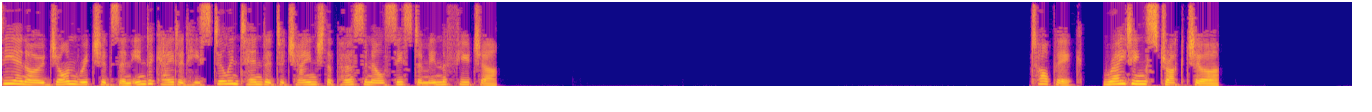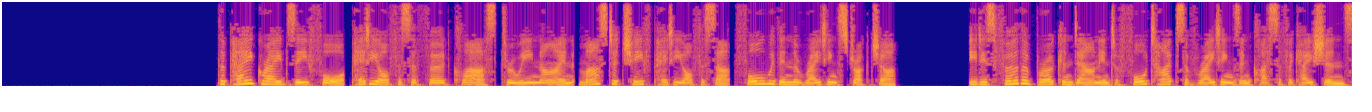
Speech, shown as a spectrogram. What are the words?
CNO John Richardson indicated he still intended to change the personnel system in the future. Rating structure. The pay grade E4 Petty Officer 3rd class through E9 Master Chief Petty Officer fall within the rating structure. It is further broken down into four types of ratings and classifications.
